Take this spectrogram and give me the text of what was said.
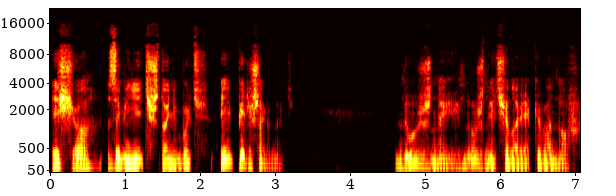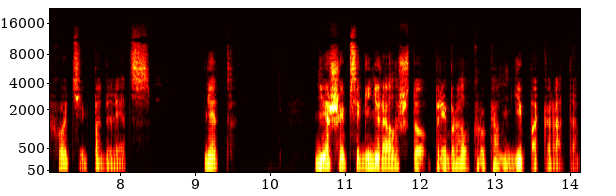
еще заменить что-нибудь и перешагнуть. Нужный, нужный человек Иванов, хоть и подлец. Нет, не ошибся генерал, что прибрал к рукам Гиппократа.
